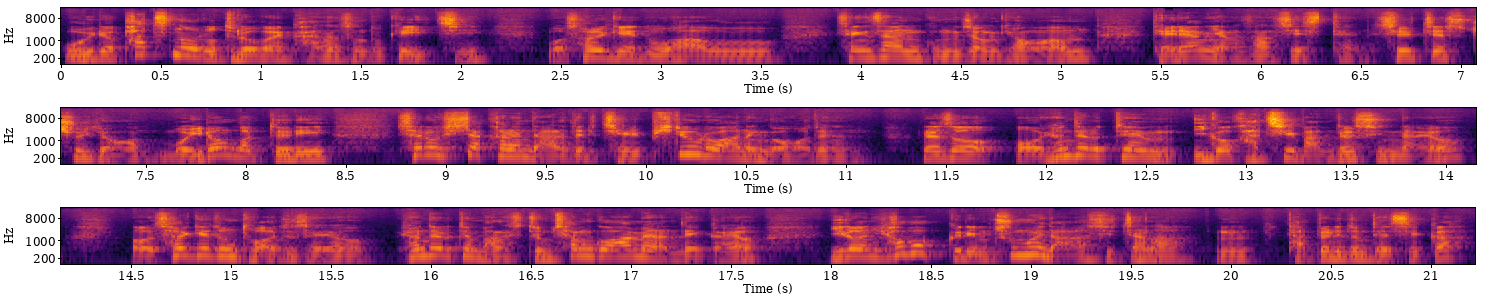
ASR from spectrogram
오히려 파트너로 들어갈 가능성도 꽤 있지. 뭐 설계 노하우, 생산 공정 경험, 대량 양산 시스템, 실제 수출 경험, 뭐 이런 것들이 새로 시작하는 나라들이 제일 필요로 하는 거거든. 그래서 어, 현대로템 이거 같이 만들 수 있나요? 어, 설계 좀 도와주세요. 현대로템 방식 좀 참고하면 안 될까요? 이런 협업 그림 충분히 나올 수 있잖아. 음, 답변이 좀 됐을까?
